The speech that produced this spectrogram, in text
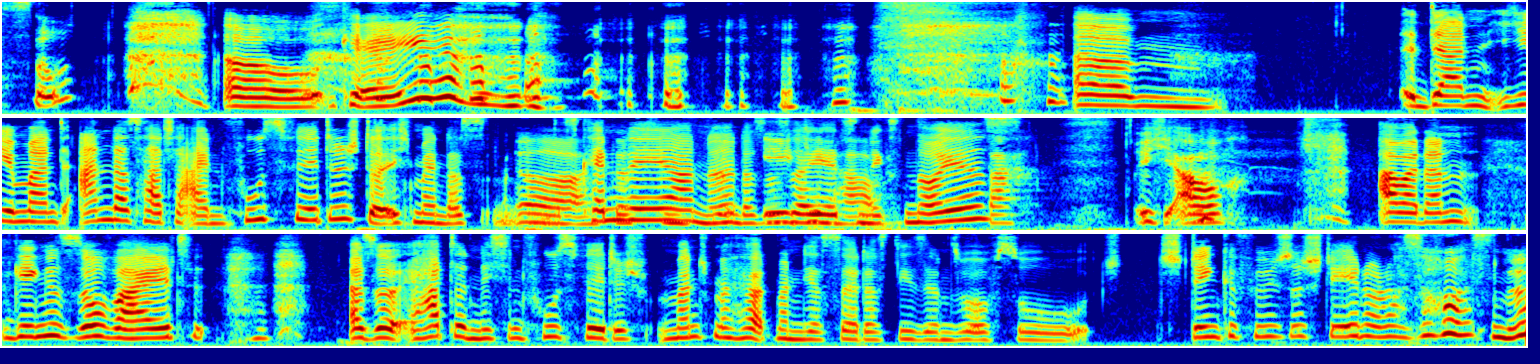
so, oh, okay. ähm, dann jemand anders hatte einen Fußfetisch. Ich meine, das, das kennen das wir ja, ne? Das ist ja jetzt nichts Neues. Bah. Ich auch. Aber dann ging es so weit. Also er hatte nicht einen Fußfetisch. Manchmal hört man jetzt ja, dass die dann so auf so Stinkefüße stehen oder sowas, ne?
